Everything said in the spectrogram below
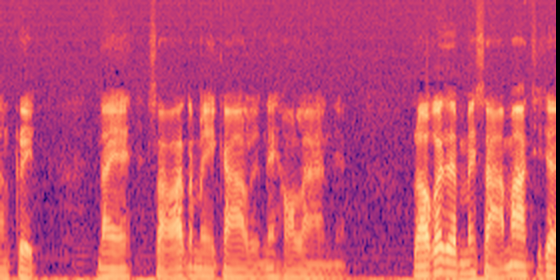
อังกฤษ ในสหรัฐอเมริกาหรือในฮอลแลนด์เนี่ยเราก็จะไม่สามารถที่จะ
